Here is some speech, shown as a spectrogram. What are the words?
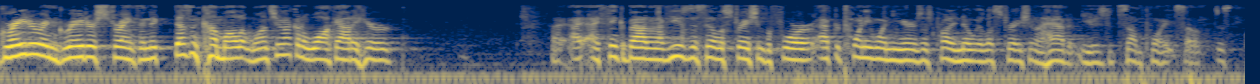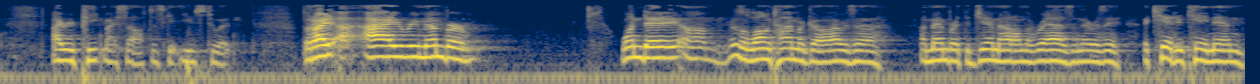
greater and greater strength. And it doesn't come all at once. You're not going to walk out of here I, I think about, and I've used this illustration before, after 21 years, there's probably no illustration I haven't used at some point. So just, I repeat myself, just get used to it. But I, I remember one day, um, it was a long time ago, I was a, a member at the gym out on the res, and there was a, a kid who came in.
